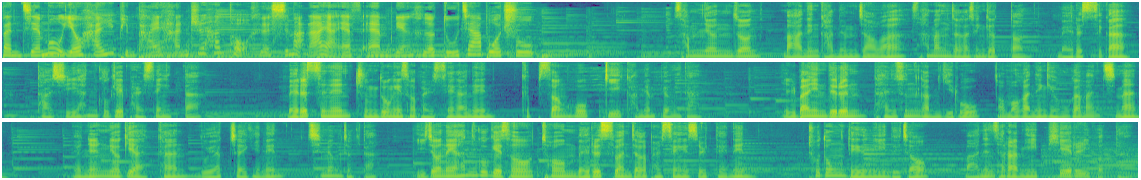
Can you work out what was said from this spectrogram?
本节目由韩语品牌韩之憨头和喜马拉雅 FM 联合独家播出。 3년 전 많은 감염자와 사망자가 생겼던 메르스가 다시 한국에 발생했다. 메르스는 중동에서 발생하는 급성 호흡기 감염병이다. 일반인들은 단순 감기로 넘어가는 경우가 많지만 면역력이 약한 노약자에게는 치명적이다. 이전에 한국에서 처음 메르스 환자가 발생했을 때는 초동 대응이 늦어 많은 사람이 피해를 입었다.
